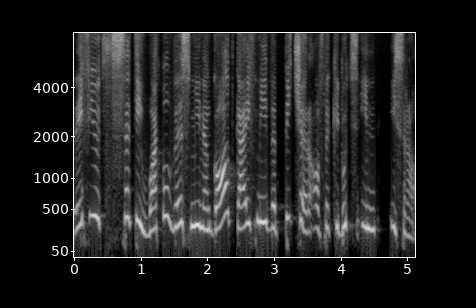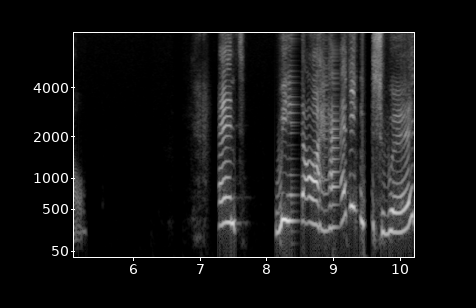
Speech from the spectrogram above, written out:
Refuge city, what will this mean? And God gave me the picture of the kibbutz in Israel. And we are having this word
